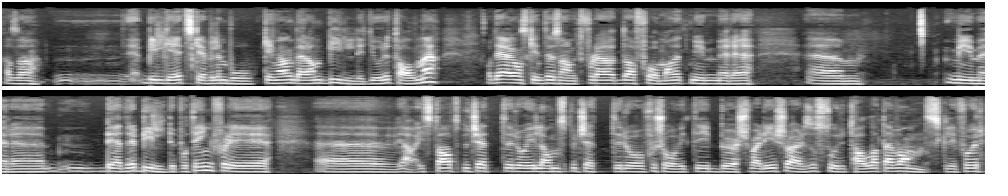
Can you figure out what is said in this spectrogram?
altså, Bill Gates skrev vel en bok en gang der han billedgjorde tallene. Og det er ganske interessant, for da, da får man et mye mer um, mye mer bedre bilde på ting. fordi ja, i statsbudsjetter og i landsbudsjetter og for så vidt i børsverdier så er det så store tall at det er vanskelig for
